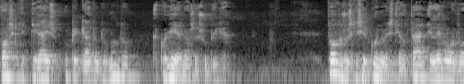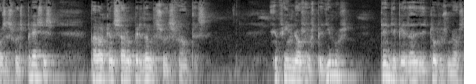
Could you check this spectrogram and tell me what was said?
Vós que tirais o pecado do mundo, acolhei a nossa súplica. Todos os que circundam este altar elevam a vós as suas preces para alcançar o perdão de suas faltas. Enfim, nós vos pedimos, tende piedade de todos nós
